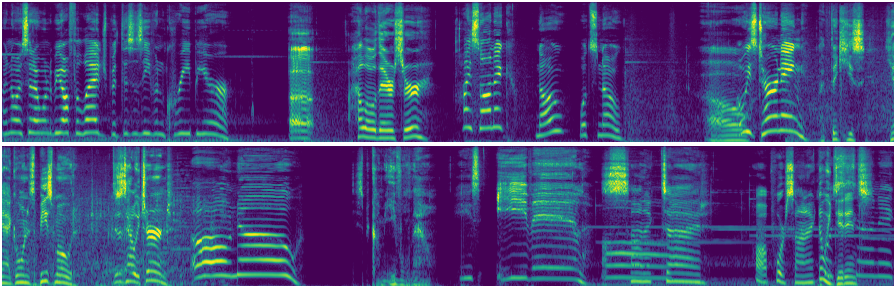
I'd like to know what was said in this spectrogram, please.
I know I said I want to be off the ledge, but this is even creepier. Uh, hello there, sir. Hi, Sonic. No? What's no? Oh, Oh, he's turning. I think he's yeah going into beast mode. This is how he turned. Oh no. He's become evil now. He's evil. Sonic oh. died. Oh, poor Sonic. No, he didn't. Sonic.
